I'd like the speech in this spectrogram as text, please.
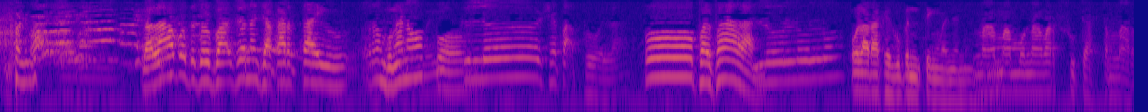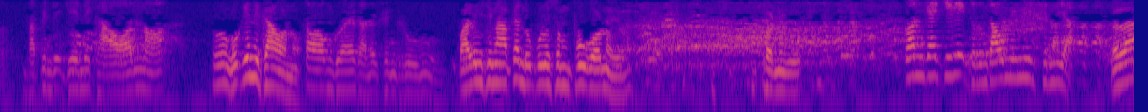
Lah lah apa dodol bakso nang Jakarta iku? Rombongan apa? Iku sepak bola. Oh, bal-balan. Lho, lho, lho. Olahraga iku penting panjenengan. Nama Munawar sudah tenar. Tapi ndek kene gak ono. Oh, kok kene gak ono. Tonggo ae gak sing krungu. Paling sing akeh nduk puluh sempu kono ya. Kon iku. Kon kayak cilik durung tau mimisen ya. Lah lah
